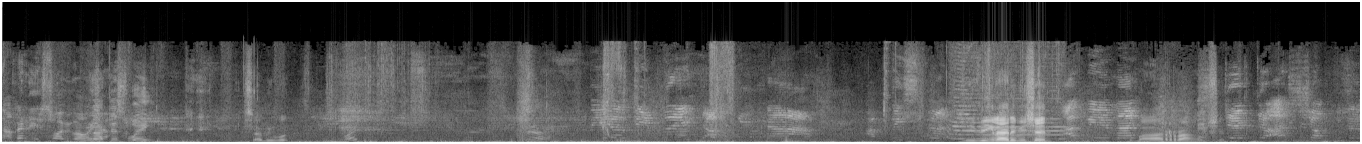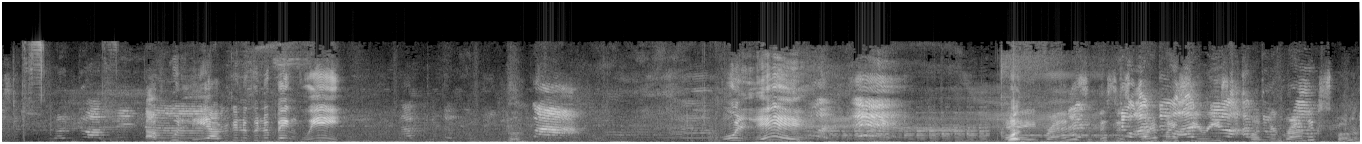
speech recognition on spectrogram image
Nak kan esok di bawah Not this way. So Abi work. Leaving lah the mission. Barang mission. Tak boleh, Abi kena guna penguin. Boleh. What? Hey friends, this is part of my series Underground Exposed.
